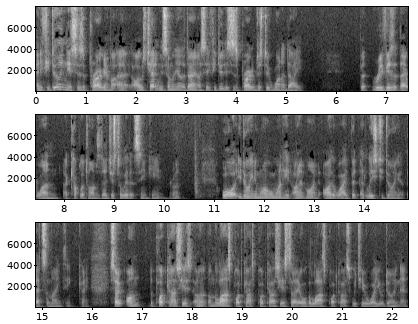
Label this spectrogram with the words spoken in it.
and if you're doing this as a program, I, I was chatting with someone the other day, and I said, if you do this as a program, just do one a day. But revisit that one a couple of times a day just to let it sink in, right? or you're doing it in one one hit. I don't mind either way, but at least you're doing it. That's the main thing. Okay. So on the podcast, yes, on, on the last podcast, podcast yesterday, or the last podcast, whichever way you're doing that,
